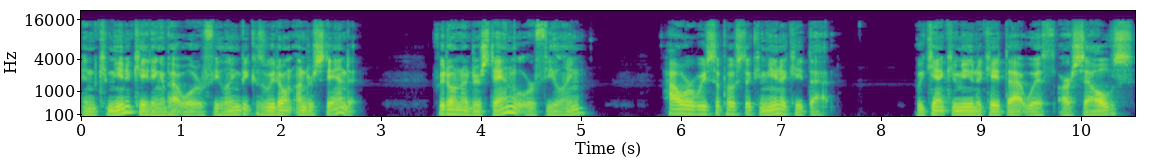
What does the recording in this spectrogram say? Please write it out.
and communicating about what we're feeling because we don't understand it. If we don't understand what we're feeling, how are we supposed to communicate that? We can't communicate that with ourselves,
